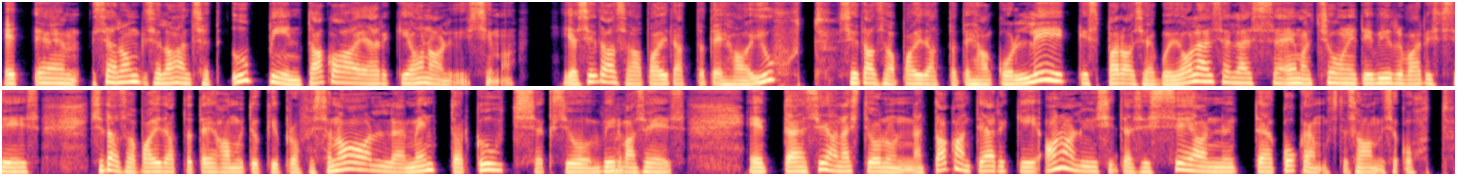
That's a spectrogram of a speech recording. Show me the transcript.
et seal ongi see lahendus, et õpin tagajärgi analüüsima ja seda saab aidata teha juht, seda saab aidata teha kolleeg, kes parasjagu ei ole selles emotsioonide virvarris sees, seda saab aidata teha muidugi professionaal, mentor, coach, eks ju, firma sees. et äh, see on hästi oluline, tagantjärgi analüüsida, sest see on nüüd äh, kogemuste saamise koht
